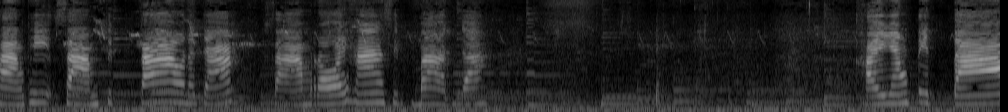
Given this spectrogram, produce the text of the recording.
ถางที่ 39 นะจ๊ะ350 บาทจ้ะ ใครยังติดตาม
